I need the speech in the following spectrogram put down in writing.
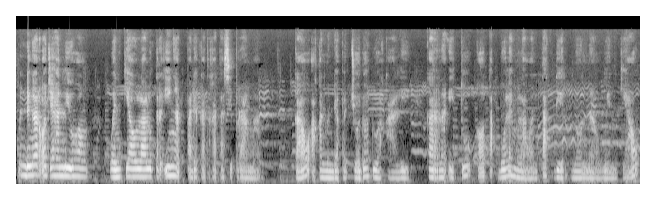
Mendengar ocehan Liu Hong, Wen Kiao lalu teringat pada kata-kata si peramal. Kau akan mendapat jodoh dua kali, karena itu kau tak boleh melawan takdir Nona Wen Kiao.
